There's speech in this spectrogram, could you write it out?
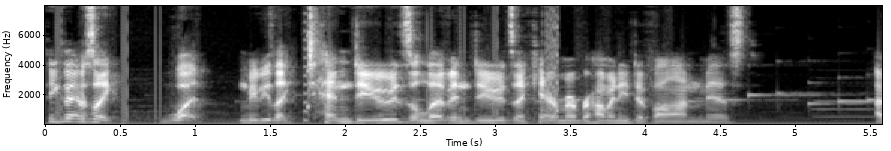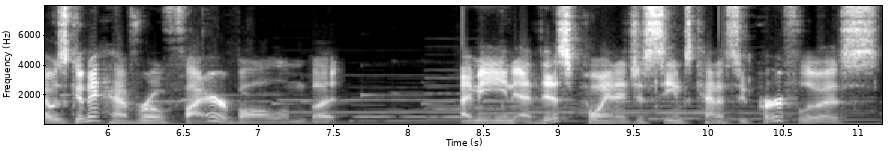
think that was like, what, maybe like 10 dudes, 11 dudes? I can't remember how many Devon missed. I was gonna have Rove fireball him, but I mean, at this point, it just seems kind of superfluous.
